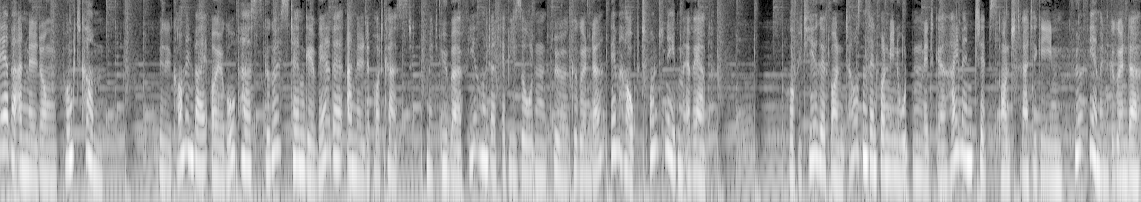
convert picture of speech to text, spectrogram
Gewerbeanmeldung.com. Willkommen bei Europas größtem Gewerbeanmelde-Podcast mit über 400 Episoden für Gründer im Haupt- und Nebenerwerb. Profitiere von Tausenden von Minuten mit geheimen Tipps und Strategien für Firmengründer.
